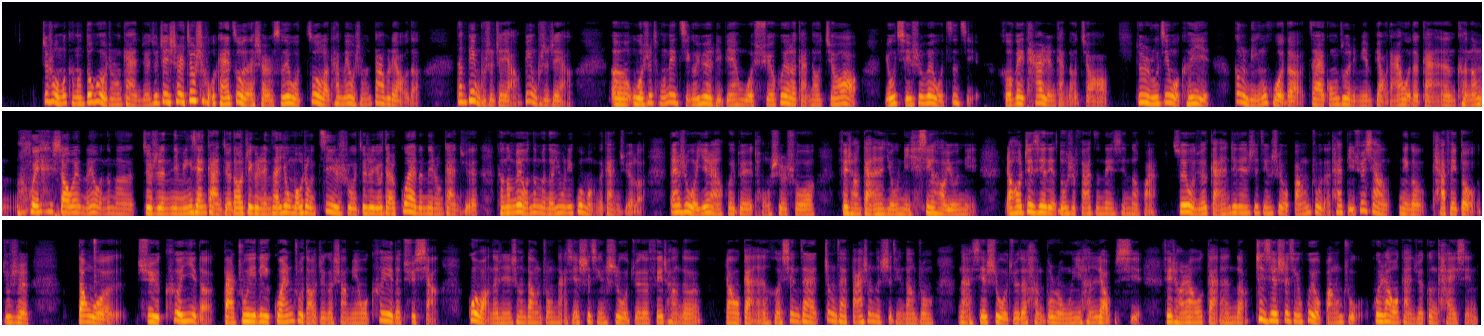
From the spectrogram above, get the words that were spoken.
就是我们可能都会有这种感觉，就这事儿就是我该做的事儿，所以我做了，它没有什么大不了的。但并不是这样，并不是这样。嗯，我是从那几个月里边，我学会了感到骄傲，尤其是为我自己和为他人感到骄傲。就是如今我可以。更灵活的在工作里面表达我的感恩，可能 会稍微没有那么，就是你明显感觉到这个人在用某种技术，就是有点怪的那种感觉，可能没有那么的用力过猛的感觉了。但是我依然会对同事说非常感恩有你，幸好有你。然后这些也都是发自内心的话，所以我觉得感恩这件事情是有帮助的。它的确像那个咖啡豆，就是当我去刻意的把注意力关注到这个上面，我刻意的去想。过往的人生当中，哪些事情是我觉得非常的让我感恩？和现在正在发生的事情当中，哪些是我觉得很不容易、很了不起、非常让我感恩的？这些事情会有帮助，会让我感觉更开心。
